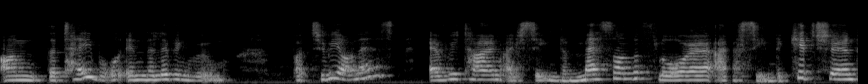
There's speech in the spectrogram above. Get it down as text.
on the table in the living room but to be honest, every time I've seen the mess on the floor, I've seen the kitchen,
